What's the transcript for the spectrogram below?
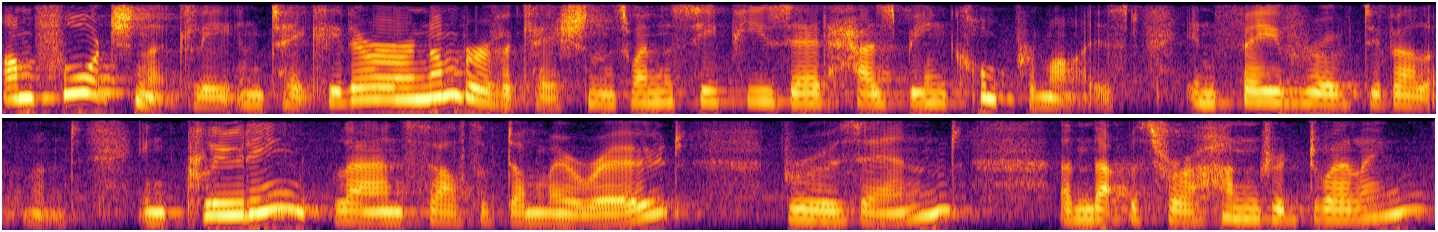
Unfortunately, in Takeley, there are a number of occasions when the CPZ has been compromised in favour of development, including land south of Dunmow Road, Brewer's End, and that was for 100 dwellings.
